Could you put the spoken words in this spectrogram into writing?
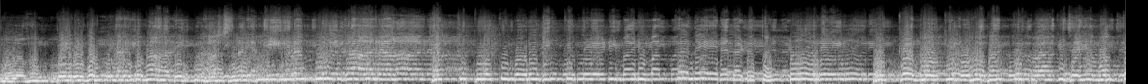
മോഹം പെരുകുന്ന ആശ്രയ തീരം നൽകാനായി. പൂക്കും ഒരു ദിക്ക് തേടി മരുമക്ക നേരെ നടത്തുണ്ടോരേ പൊക്ക നോക്കി മുഖപത്ത് പാകി ജയമൊത്ത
